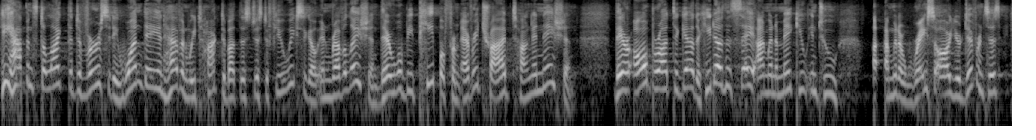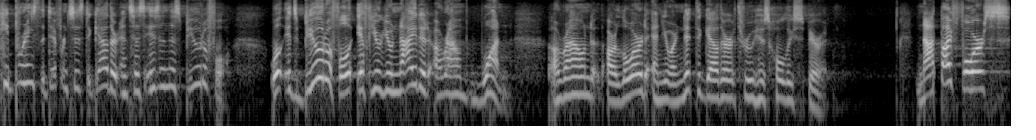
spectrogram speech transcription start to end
He happens to like the diversity. One day in heaven, we talked about this just a few weeks ago in Revelation, there will be people from every tribe, tongue, and nation. They are all brought together. He doesn't say, I'm going to make you into, I'm going to erase all your differences. He brings the differences together and says, Isn't this beautiful? Well, it's beautiful if you're united around one around our Lord and you are knit together through his Holy Spirit. Not by force,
